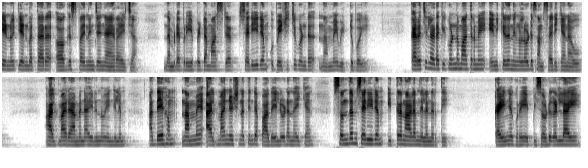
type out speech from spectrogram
എണ്ണൂറ്റി എൺപത്തി ആറ് ഓഗസ്റ്റ് പതിനഞ്ച് ഞായറാഴ്ച. നമ്മുടെ പ്രിയപ്പെട്ട മാസ്റ്റർ ശരീരം ഉപേക്ഷിച്ചുകൊണ്ട് നമ്മെ വിട്ടുപോയി. കരച്ചിലടക്കിക്കൊണ്ട് മാത്രമേ എനിക്കത് നിങ്ങളോട് സംസാരിക്കാനാവൂ. ആത്മാരാമനായിരുന്നു എങ്കിലും അദ്ദേഹം നമ്മെ ആത്മാന്വേഷണത്തിന്റെ പാതയിലൂടെ നയിക്കാൻ സ്വന്തം ശരീരം ഇത്ര നാളം നിലനിർത്തി. കഴിഞ്ഞ കുറേ എപ്പിസോഡുകളിലായി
